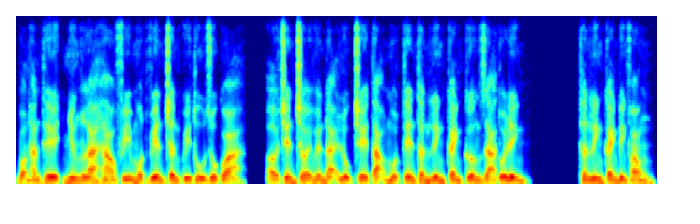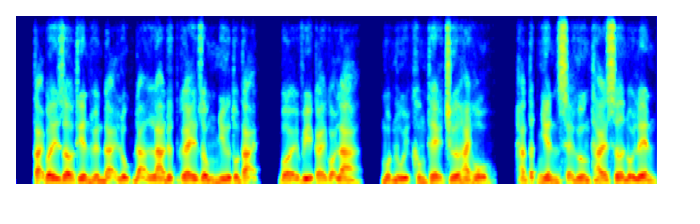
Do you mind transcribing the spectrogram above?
bọn hắn thế nhưng là hao phí một viên chân quý thủ du quả, ở trên trời huyền đại lục chế tạo một tên thần linh cảnh cường giả tối đỉnh. Thần linh cảnh đ ỉ n h phong, tại bây giờ thiên huyền đại lục đã là đứt gây giống như tồn tại, bởi vì cái gọi là một núi không thể chứa hai hổ, hắn tất nhiên sẽ hướng thái sơ nổi lên.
